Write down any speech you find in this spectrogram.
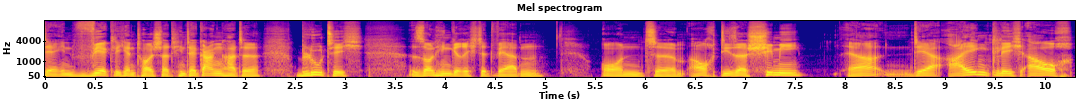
der ihn wirklich enttäuscht hat, hintergangen hatte, blutig, soll hingerichtet werden. Und äh, auch dieser Shimi, ja, der eigentlich auch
